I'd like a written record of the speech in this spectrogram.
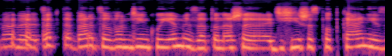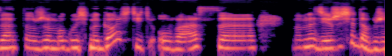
Mamy receptę. Bardzo Wam dziękujemy za to nasze dzisiejsze spotkanie, za to, że mogłyśmy gościć u Was. E, Mam nadzieję, że się dobrze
